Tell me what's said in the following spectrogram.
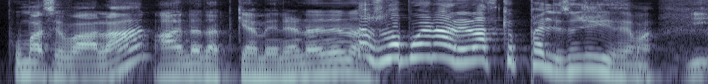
που μας έβαλαν, Α, να τα πιάμε έναν να ένα. σου τα πω έναν, ένα και πάλι, δεν έχει θέμα. Ή-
